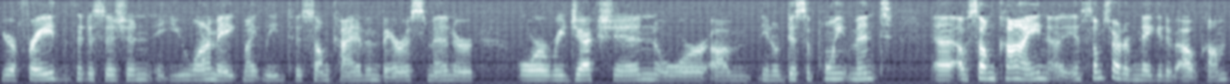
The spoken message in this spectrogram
You're afraid that the decision that you want to make might lead to some kind of embarrassment or or rejection or um, you know disappointment uh, of some kind, uh, some sort of negative outcome.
